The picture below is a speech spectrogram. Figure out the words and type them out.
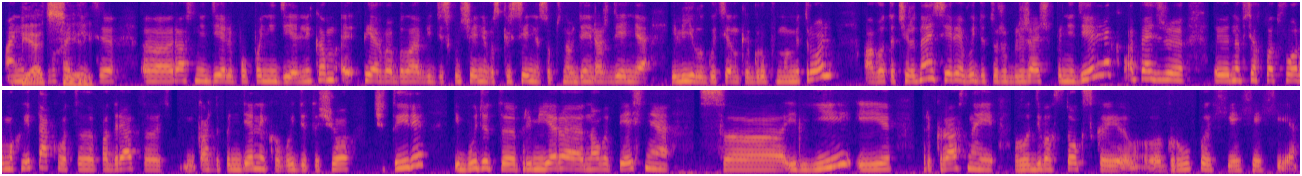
Они 5 будут выходить серий. Э, раз в неделю по понедельникам. Э, первая была в виде исключения воскресенья, собственно, в день рождения Ильи Лагутенко и группы «Мумитроль». А вот очередная серия выйдет уже в ближайший понедельник, опять же, э, на всех платформах. И так вот подряд каждый понедельник выйдет еще четыре. И будет премьера новой песни с Ильи и прекрасной Владивостокской э, группы «Хе-хе-хе».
